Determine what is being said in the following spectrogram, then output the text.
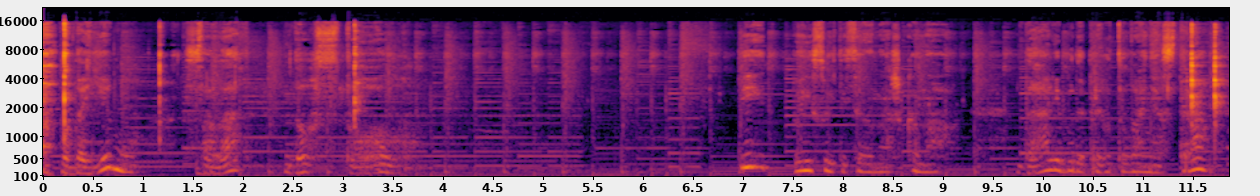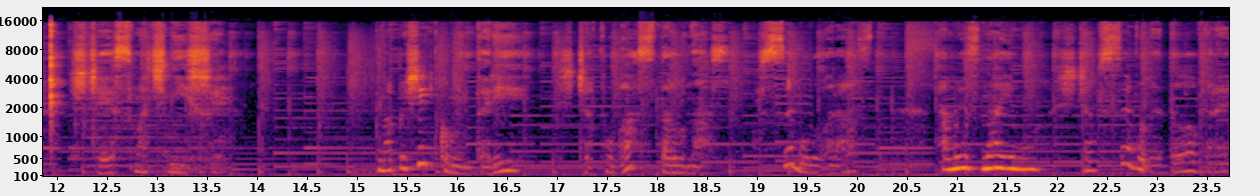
і подаємо салат до столу. Підписуйтеся на наш канал. Далі буде приготування страв ще смачніше. Напишіть коментарі, щоб у вас та у нас все було гаразд. А ми знаємо, що все буде добре.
